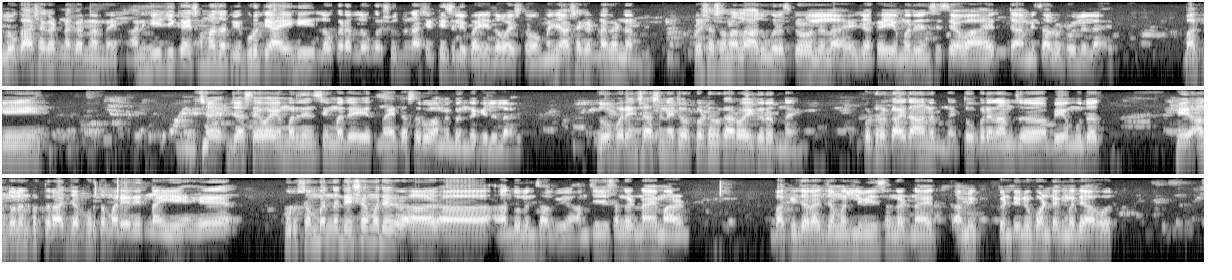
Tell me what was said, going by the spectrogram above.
लोक अशा घटना करणार नाहीत. आणि ही जी काही समाजात विकृती आहे ही लवकरात लवकर शोधून अशी टिचली पाहिजे जवळच तेव्हा म्हणजे अशा घटना घडणार नाहीत. प्रशासनाला अगोदरच कळवलेलं आहे. ज्या काही इमर्जन्सी सेवा आहेत त्या आम्ही चालू ठेवलेल्या आहेत. बाकी ज्या ज्या सेवा इमर्जन्सीमध्ये येत नाही त्या सर्व आम्ही बंद केलेल्या आहेत. जोपर्यंत शासन याच्यावर कठोर कारवाई करत नाही कठोर कायदा आणत नाही तोपर्यंत आमचं बेमुदत हे आंदोलन फक्त राज्यापुरतं मर्यादित नाही आहे हे पूर संबंध देशामध्ये आंदोलन चालू आहे. आमची जी संघटना आहे मार बाकीच्या राज्यामधली जी संघटना आहेत आम्ही कंटिन्यू कॉन्टॅक्टमध्ये आहोत.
